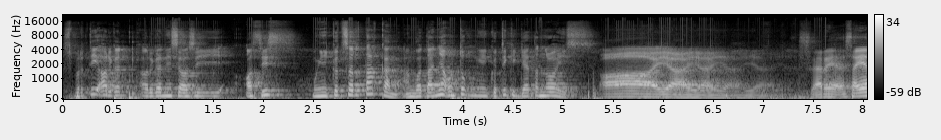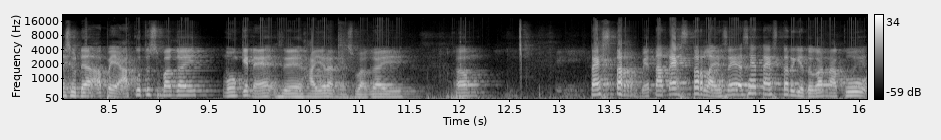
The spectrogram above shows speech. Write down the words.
seperti organ- organisasi OSIS mengikut sertakan anggotanya untuk mengikuti kegiatan ROIS. Oh iya iya iya iya. Saya, saya sudah apa ya? Aku tuh sebagai mungkin ya saya Khairan ya sebagai em, tester, beta tester lah ya. Saya saya tester gitu kan. Aku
